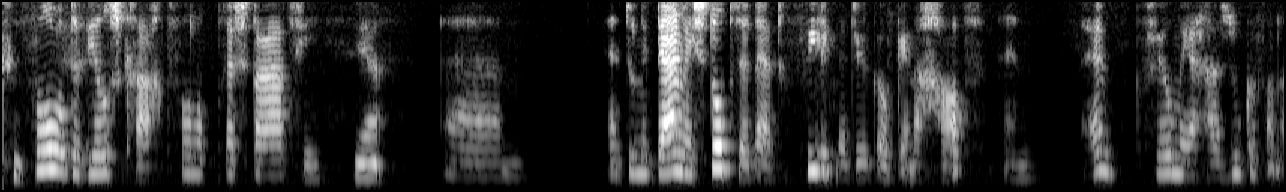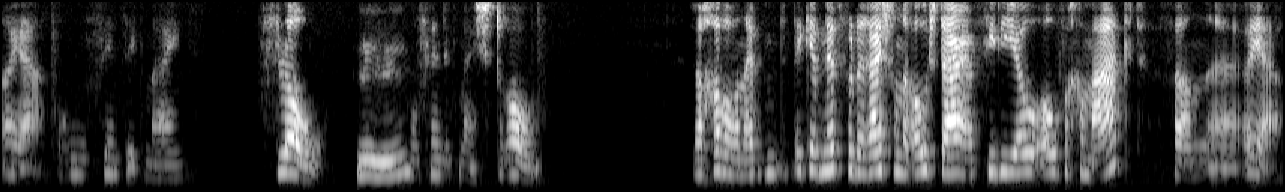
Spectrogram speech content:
vol op de wilskracht, vol op prestatie. Ja, Ehm, en toen ik daarmee stopte, nou, toen viel ik natuurlijk ook in een gat. En hè, veel meer gaan zoeken van, oh ja, hoe vind ik mijn flow? Mhm. Hoe vind ik mijn stroom? Wel grappig, want heb ik, ik heb net voor de Reis van de Oost daar een video over gemaakt. Van, eh, oh ja,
